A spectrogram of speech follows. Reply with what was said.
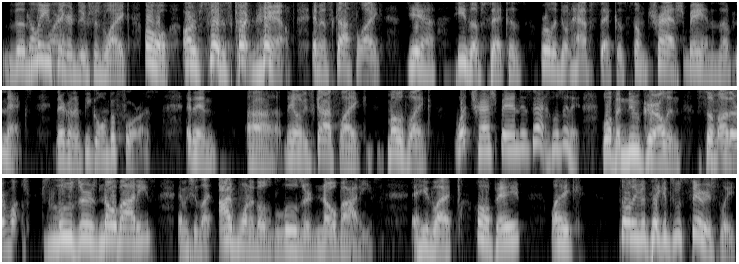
the Go lead singer it. douche is like oh our set is cut in half and then scott's like yeah he's upset because we're only doing half set because some trash band is up next they're gonna be going before us and then uh naomi scott's like mo's like what trash band is that? Who's in it? Well the new girl and some other losers nobodies. And she's like i'm one of those loser nobodies. And he's like oh babe like don't even take it too seriously.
